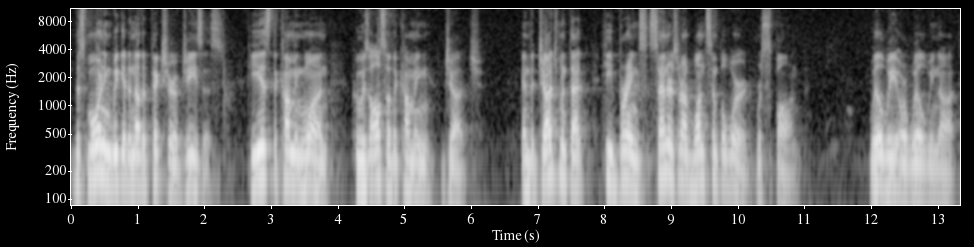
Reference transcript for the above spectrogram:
This morning, we get another picture of Jesus. He is the coming one who is also the coming judge. And the judgment that he brings centers around one simple word respond. Will we or will we not?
